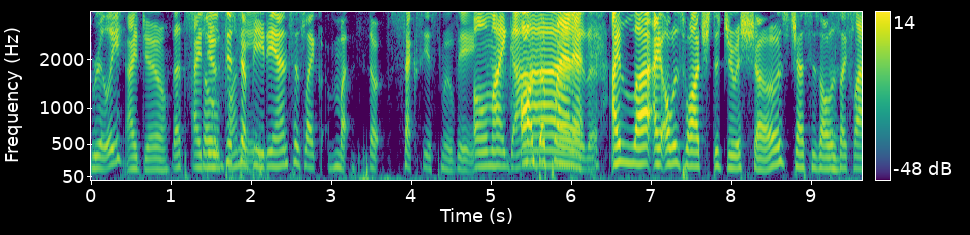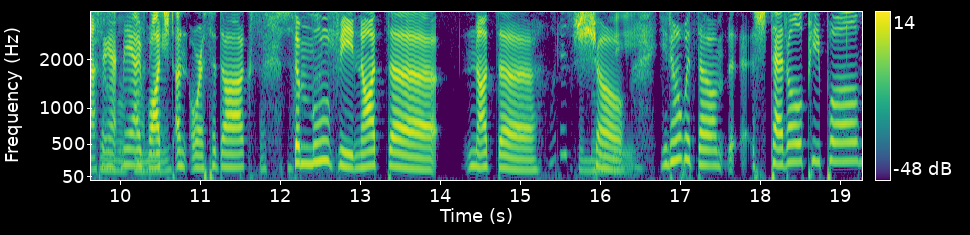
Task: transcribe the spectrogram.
Really? I do. That's I so do. funny. Disobedience is like mu- the sexiest movie. Oh my god. on the planet. I love. I always watch the Jewish shows. Jess is always That's like laughing at so me. I've watched Unorthodox, so- the movie, not the, not the. what is the show. movie? You know, with the um, Shtetl people,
